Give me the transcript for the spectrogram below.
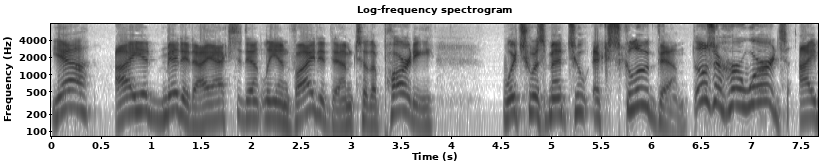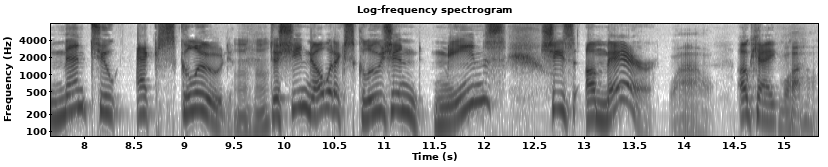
Yeah, I admitted I accidentally invited them to the party, which was meant to exclude them. Those are her words. I meant to exclude. Mm-hmm. Does she know what exclusion means? She's a mayor. Wow. Okay. Wow.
